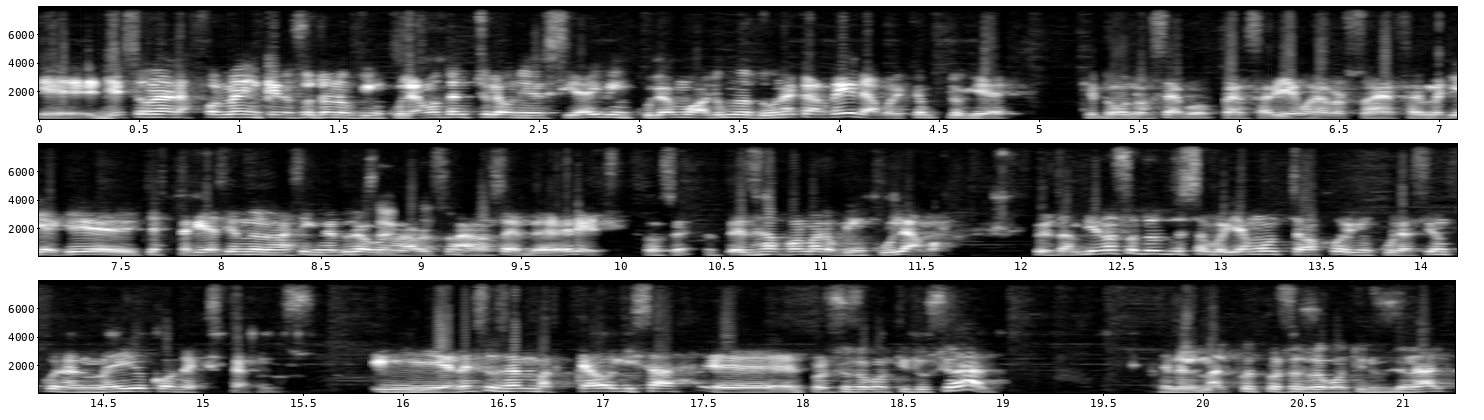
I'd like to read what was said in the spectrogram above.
Eh, y esa es una de las formas en que nosotros nos vinculamos dentro de la universidad y vinculamos alumnos de una carrera, por ejemplo, que que no sé, pues, pensaría una persona de enfermería, ¿qué, estaría haciendo en una asignatura con una persona, no sé, de derecho? Entonces, de esa forma lo vinculamos. Pero también nosotros desarrollamos un trabajo de vinculación con el medio, con externos. Y en eso se ha enmarcado quizás eh, el proceso constitucional. En el marco del proceso constitucional,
